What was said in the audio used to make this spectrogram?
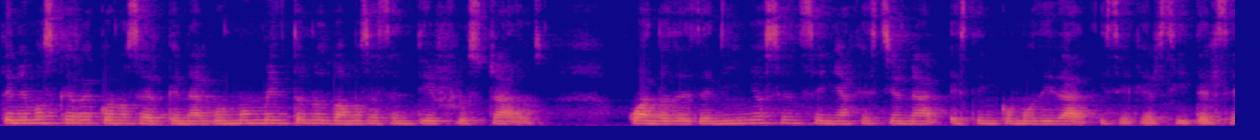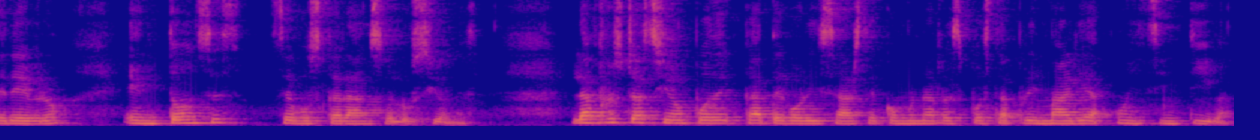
Tenemos que reconocer que en algún momento nos vamos a sentir frustrados. Cuando desde niños se enseña a gestionar esta incomodidad y se ejercita el cerebro, entonces se buscarán soluciones. La frustración puede categorizarse como una respuesta primaria o instintiva.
